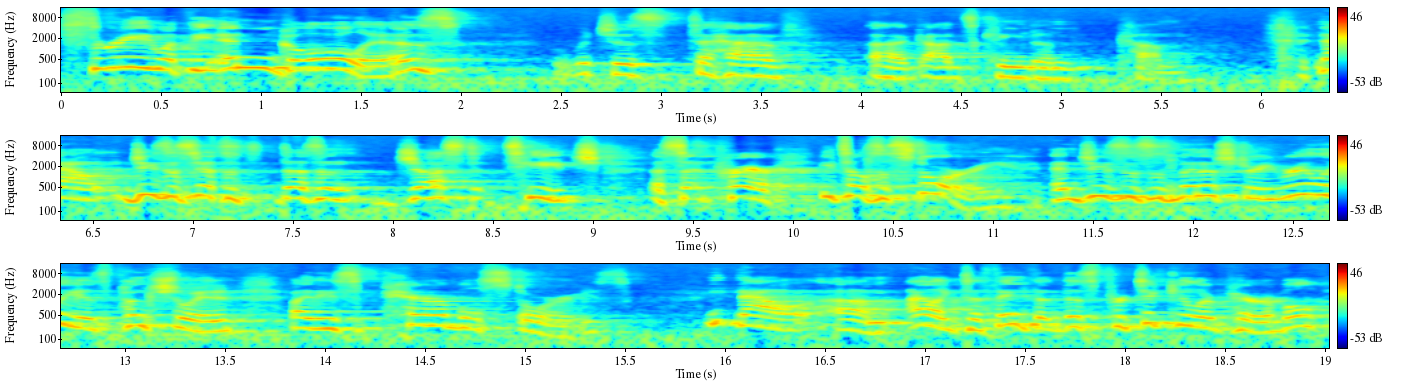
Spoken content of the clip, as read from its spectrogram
Three, what the end goal is, which is to have uh, God's kingdom come. Now, Jesus just doesn't just teach a set prayer, he tells a story. And Jesus' ministry really is punctuated by these parable stories. Now, um, I like to think that this particular parable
